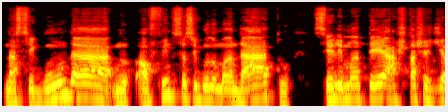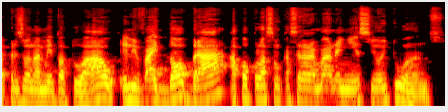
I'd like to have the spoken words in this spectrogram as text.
na segunda, no, ao fim do seu segundo mandato, se ele manter as taxas de aprisionamento atual, ele vai dobrar a população carcerária maranhense em oito anos.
